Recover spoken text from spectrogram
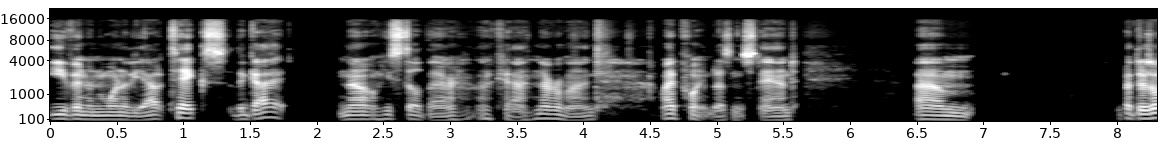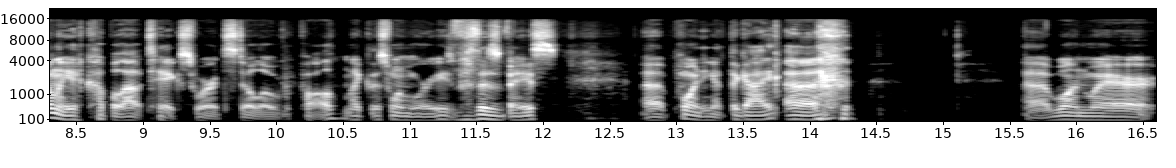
even in one of the outtakes, the guy, no, he's still there. Okay, never mind. My point doesn't stand. Um, but there's only a couple outtakes where it's still over Paul, like this one where he's with his bass uh, pointing at the guy. Uh, uh, one where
